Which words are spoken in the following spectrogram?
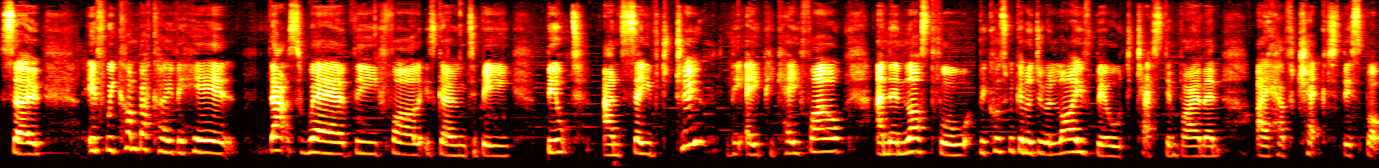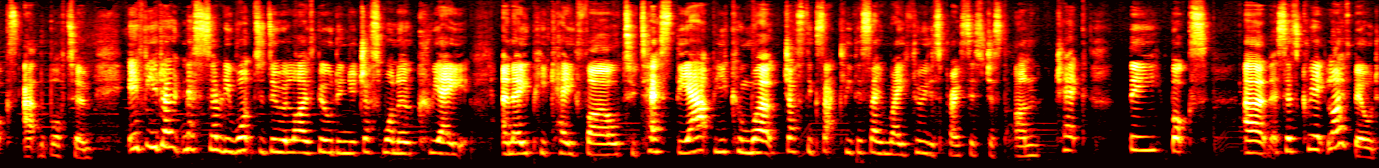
So if we come back over here, that's where the file is going to be built and saved to, the APK file. And then last of all, because we're going to do a live build test environment, I have checked this box at the bottom. If you don't necessarily want to do a live build and you just want to create an APK file to test the app, you can work just exactly the same way through this process, just uncheck the box uh, that says create live build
